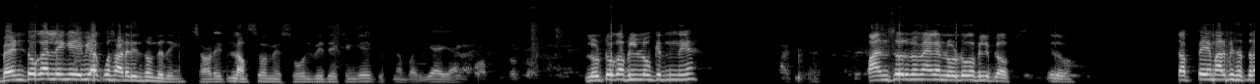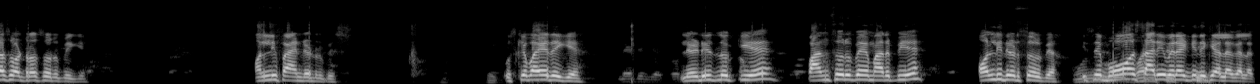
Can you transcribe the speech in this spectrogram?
बेंटो का लेंगे ये भी आपको साढ़े तीन सौ में दे देंगे। साढ़े तीन सौ में सोल भी देखेंगे कितना बढ़िया है यार। लोटो का फ्लिप फ्लॉप कितने देंगे? पाँच सौ रुपए में आएगा लोटो का फ्लिप फ्लॉप ये देखो। सब पे एमआरपी सत्रह सौ अठारह सौ रुपए की। ओनली फाइव हंड्रेड रुपीज़ उसके बाद ये देखिए। लेडीज़ लोग की है पाँच सौ रुपए एमआरपी है ओनली डेढ़ सौ रुपया। इसमें बहुत सारी 150 वेरायटी देखिए अलग अलग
